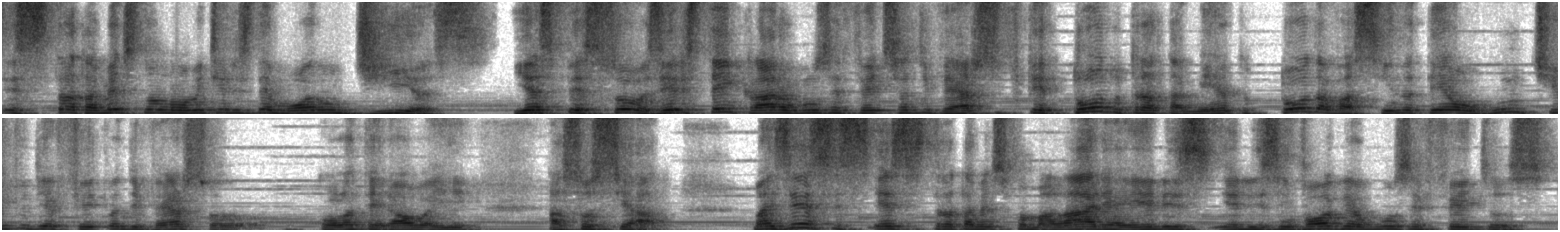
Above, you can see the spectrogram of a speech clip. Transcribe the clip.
esses, tratamentos normalmente eles demoram dias. E as pessoas, eles têm, claro, alguns efeitos adversos, porque todo tratamento, toda vacina tem algum tipo de efeito adverso colateral aí associado. Mas esses, esses tratamentos para malária, eles, eles envolvem alguns efeitos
